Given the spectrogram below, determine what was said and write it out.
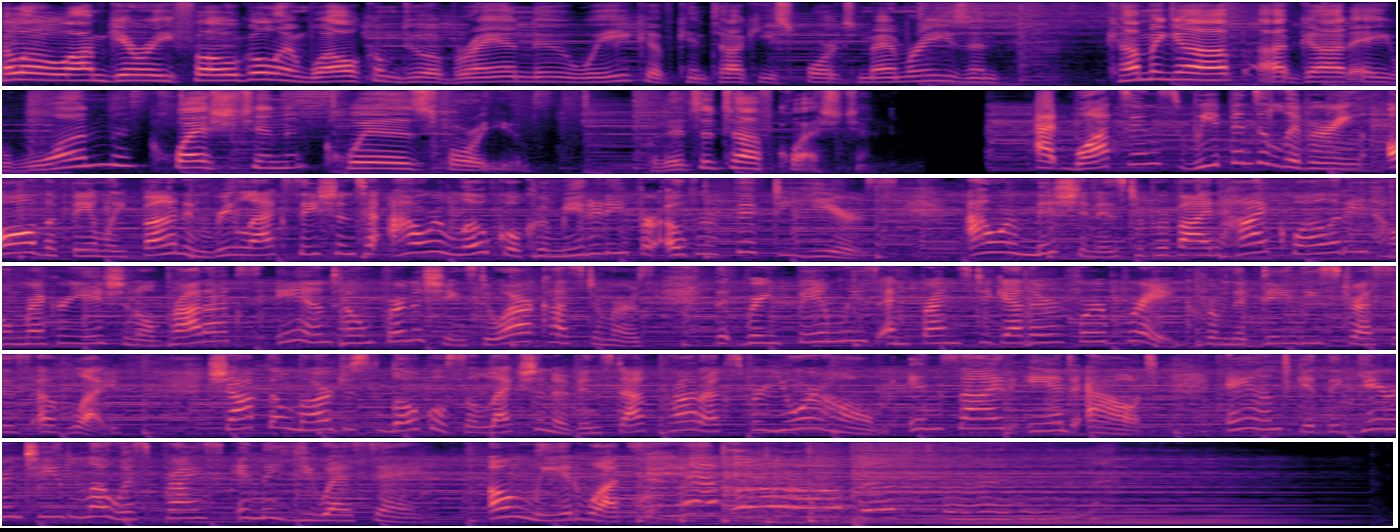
Hello, I'm Gary Fogle, and welcome to a brand new week of Kentucky Sports Memories. And coming up, I've got a one question quiz for you, but it's a tough question. At Watson's, we've been delivering all the family fun and relaxation to our local community for over 50 years. Our mission is to provide high quality home recreational products and home furnishings to our customers that bring families and friends together for a break from the daily stresses of life. Shop the largest local selection of in stock products for your home, inside and out, and get the guaranteed lowest price in the USA. Only at Watson's.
